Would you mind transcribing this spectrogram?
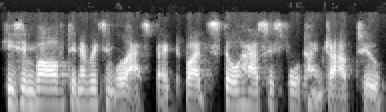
He's involved in every single aspect, but still has his full time job too.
